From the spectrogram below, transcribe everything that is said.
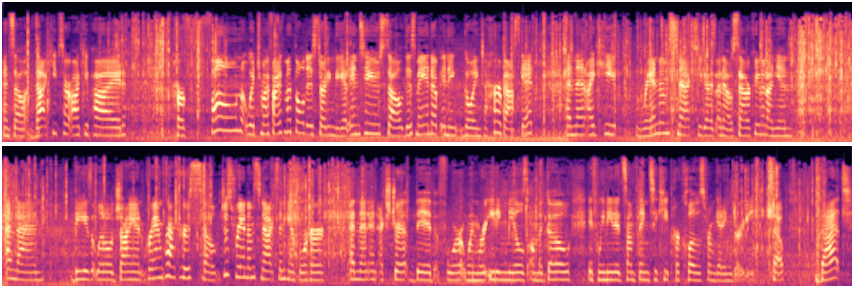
And so that keeps her occupied. Her phone, which my five month old is starting to get into. So this may end up in going to her basket. And then I keep random snacks, you guys, I know, sour cream and onion. And then these little giant graham crackers. So just random snacks in here for her. And then an extra bib for when we're eating meals on the go if we needed something to keep her clothes from getting dirty. So that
